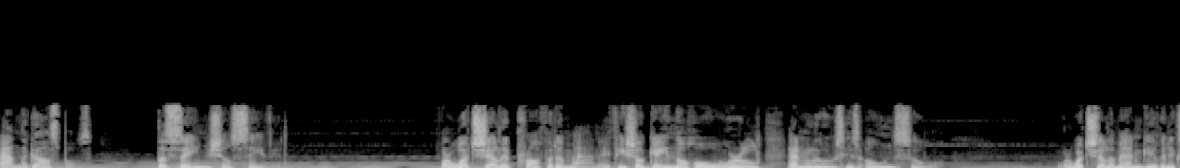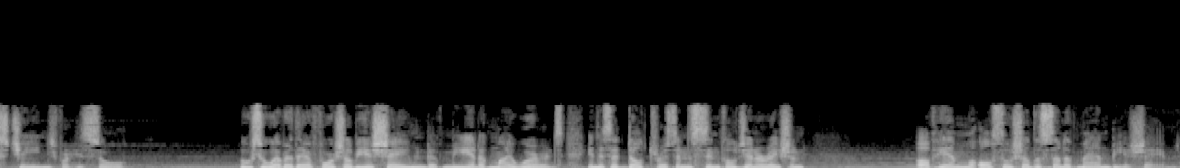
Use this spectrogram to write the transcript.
and the gospel's, the same shall save it. For what shall it profit a man if he shall gain the whole world and lose his own soul? Or what shall a man give in exchange for his soul? Whosoever therefore shall be ashamed of me and of my words in this adulterous and sinful generation, of him also shall the Son of Man be ashamed,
